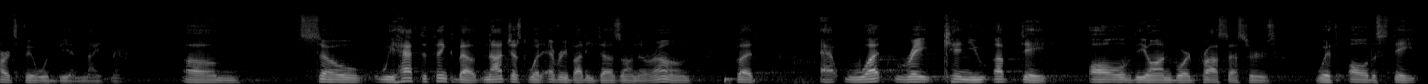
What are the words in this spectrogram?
Hartsfield would be a nightmare. Um, so we have to think about not just what everybody does on their own, but at what rate can you update all of the onboard processors with all the state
